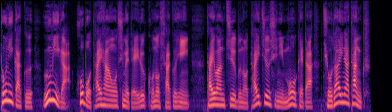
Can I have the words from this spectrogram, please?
とにかく海がほぼ大半を占めているこの作品。台湾中部の台中市に設けた巨大なタンク。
